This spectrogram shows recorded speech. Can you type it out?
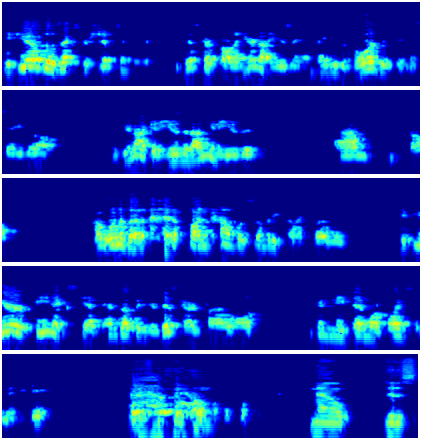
if you have those extra ships in your discard pile and you're not using them, maybe the Borg is going to say, well, if you're not going to use it, I'm going to use it. Um, one of the fun combos somebody talked about was if your Phoenix get ends up in your discard pile, well, you're going to need 10 more points to win the game. Now, did us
